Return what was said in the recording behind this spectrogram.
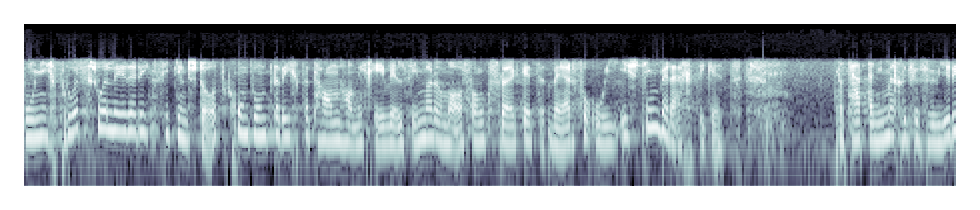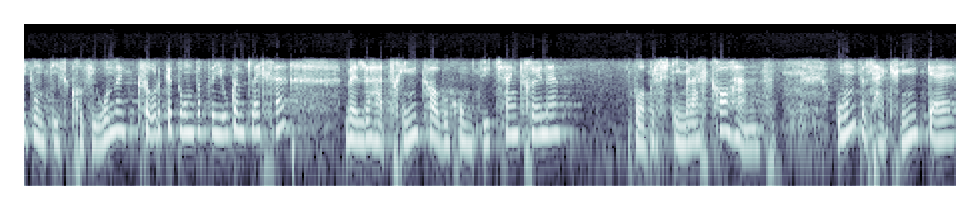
Als ich Berufsschullehrerin war und Staatskunde unterrichtet habe, habe ich jeweils immer am Anfang gefragt, wer von euch ist stimmberechtigt. Das hat dann immer ein für Verwirrung und Diskussionen gesorgt unter den Jugendlichen, weil da hat es Kinder gehabt, die kaum Deutsch können, die aber das Stimmrecht hatten. Und es hat Kinder gegeben,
